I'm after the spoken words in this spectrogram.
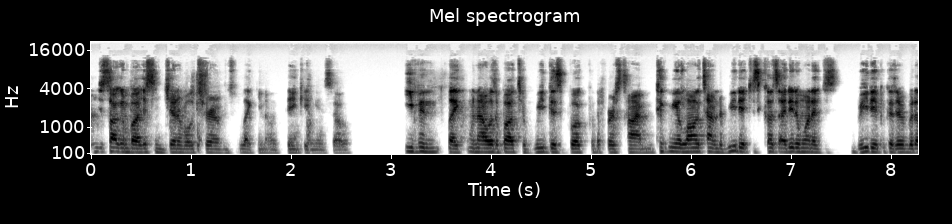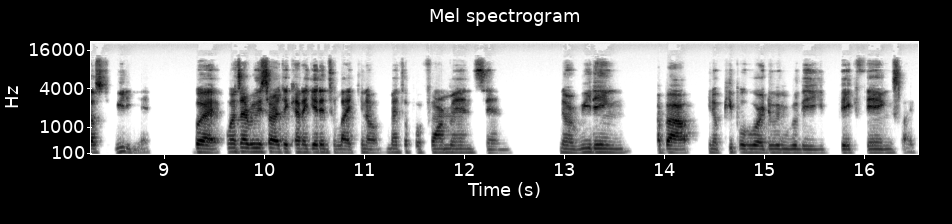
I'm just talking about just in general terms, like you know, thinking. And so, even like when I was about to read this book for the first time, it took me a long time to read it just because I didn't want to just read it because everybody else was reading it. But once I really started to kind of get into like you know mental performance and you know reading about you know people who are doing really big things like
